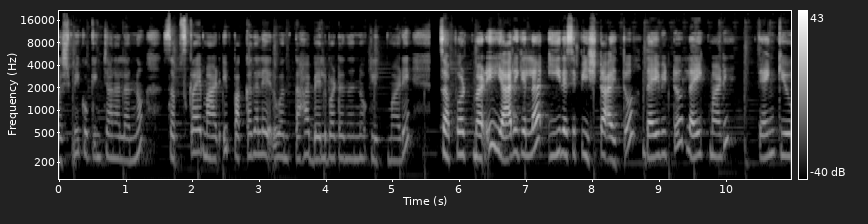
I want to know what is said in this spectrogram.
ರಶ್ಮಿ ಕುಕ್ಕಿಂಗ್ ಚಾನಲನ್ನು ಸಬ್ಸ್ಕ್ರೈಬ್ ಮಾಡಿ. ಪಕ್ಕದಲ್ಲೇ ಇರುವಂತಹ ಬೆಲ್ ಬಟನನ್ನು ಕ್ಲಿಕ್ ಮಾಡಿ. ಸಪೋರ್ಟ್ ಮಾಡಿ. ಯಾರಿಗೆಲ್ಲ ಈ ರೆಸಿಪಿ ಇಷ್ಟ ಆಯಿತು ದಯವಿಟ್ಟು ಲೈಕ್ ಮಾಡಿ. ಥ್ಯಾಂಕ್ ಯು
